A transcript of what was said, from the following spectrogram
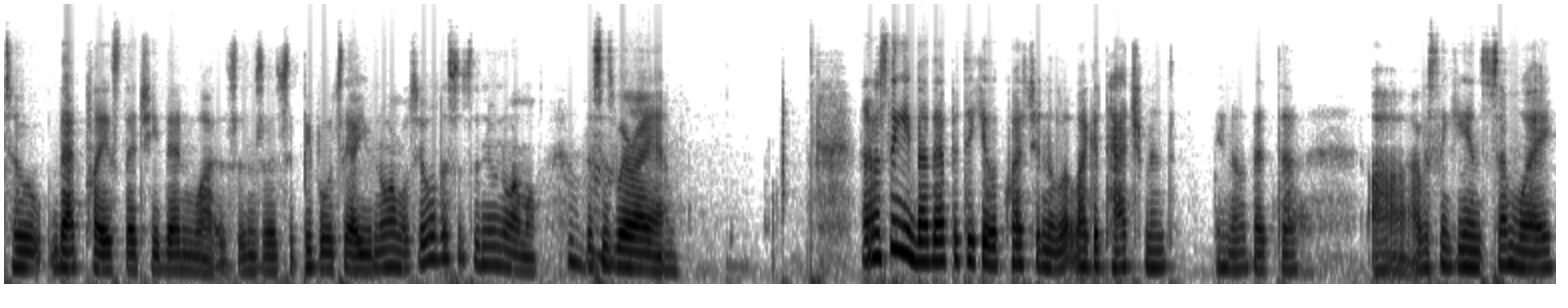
to that place that she then was. And so, people would say, Are you normal? Say, Well, this is the new normal. This is where I am. And I was thinking about that particular question, like attachment, you know, that uh, uh, I was thinking in some way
